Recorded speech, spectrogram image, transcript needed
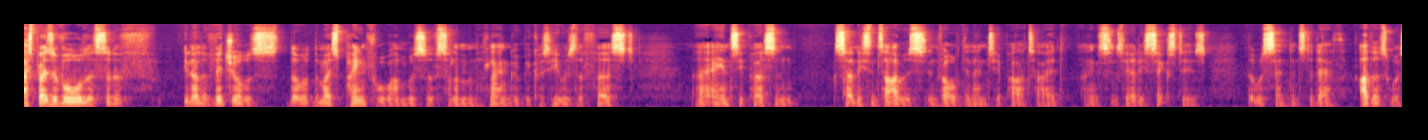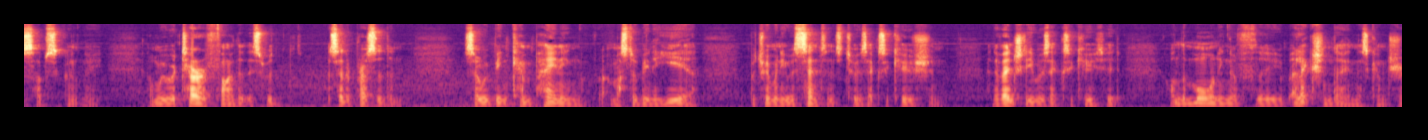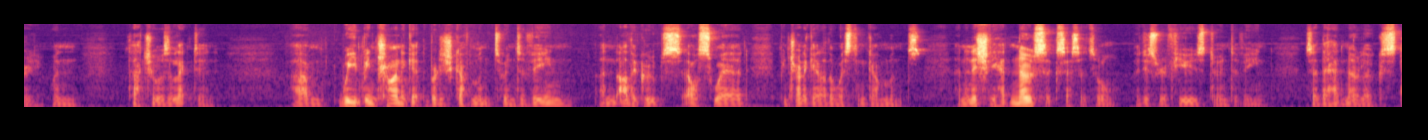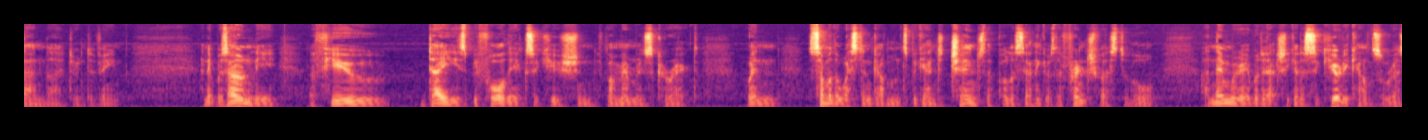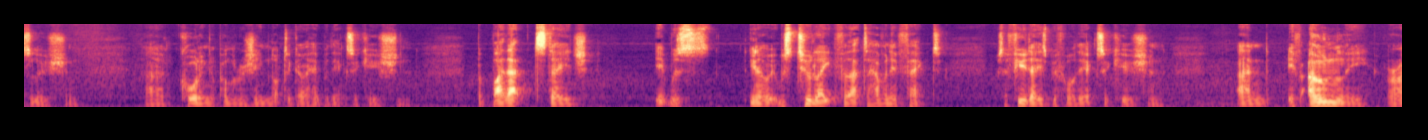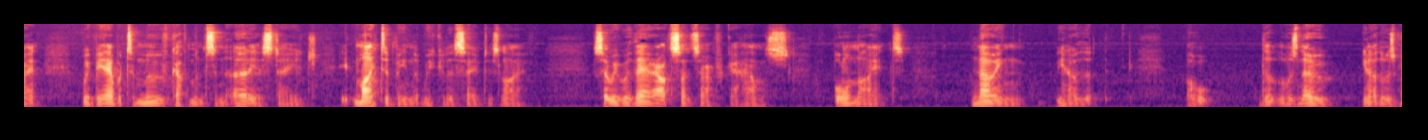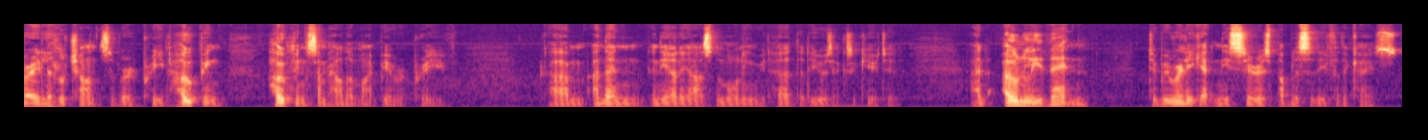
I suppose of all the sort of you know the vigils, the, the most painful one was of Solomon Mahlangu because he was the first uh, ANC person, certainly since I was involved in anti-apartheid, I think since the early '60s, that was sentenced to death. Others were subsequently, and we were terrified that this would set a precedent. So we've been campaigning. It must have been a year between when he was sentenced to his execution, and eventually he was executed on the morning of the election day in this country when Thatcher was elected. Um, we've been trying to get the British government to intervene, and other groups elsewhere had been trying to get other Western governments, and initially had no success at all. They just refused to intervene, said they had no locus standi to intervene. And it was only a few days before the execution, if my memory is correct, when some of the Western governments began to change their policy. I think it was the French first of all, and then we were able to actually get a Security Council resolution uh, calling upon the regime not to go ahead with the execution. But by that stage, it was, you know, it was too late for that to have an effect. It was a few days before the execution, and if only, right, we'd been able to move governments in an earlier stage, it might have been that we could have saved his life. So we were there outside South Africa House all night, knowing, you know, that, oh, that there was no you know, there was very little chance of a reprieve, hoping, hoping somehow there might be a reprieve. Um, and then in the early hours of the morning, we'd heard that he was executed. And only then did we really get any serious publicity for the case.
